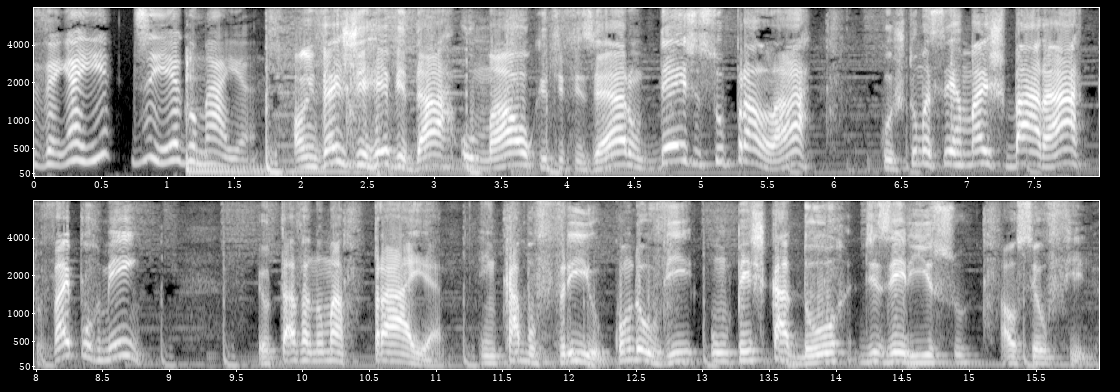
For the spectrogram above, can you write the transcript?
Vem aí, Diego Maia. Ao invés de revidar o mal que te fizeram, deixe isso pra lá. Costuma ser mais barato. Vai por mim. Eu estava numa praia em Cabo Frio quando ouvi um pescador dizer isso ao seu filho.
